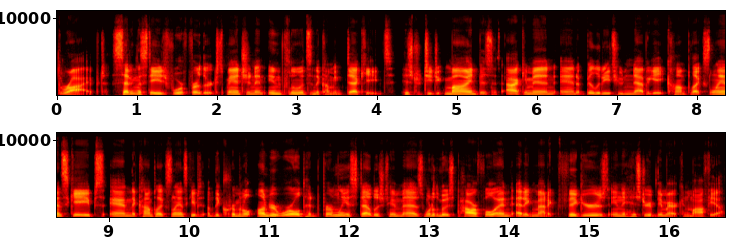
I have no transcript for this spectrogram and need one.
thrived, setting the stage for further expansion and influence in the coming decades. His strategic mind, business acumen, and ability to navigate complex landscapes and the complex landscapes of the criminal underworld had firmly established him as one of the most powerful and enigmatic figures in the history of the American Mafia.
